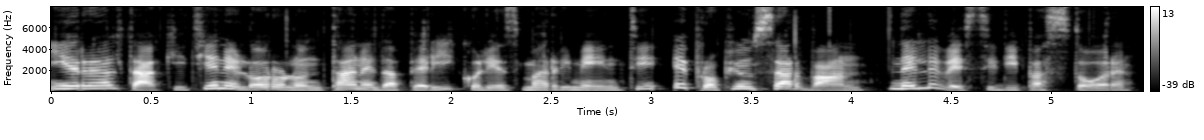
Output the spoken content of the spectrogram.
in realtà chi tiene loro lontane da pericoli e smarrimenti è proprio un sarvan nelle vesti di pastore.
